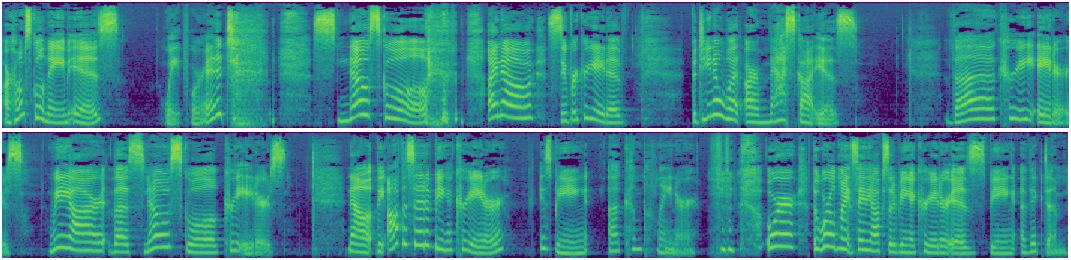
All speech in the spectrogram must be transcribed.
Our homeschool name is, wait for it, Snow School. I know, super creative. But do you know what our mascot is? The creators. We are the Snow School creators. Now, the opposite of being a creator is being a complainer. or the world might say the opposite of being a creator is being a victim.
